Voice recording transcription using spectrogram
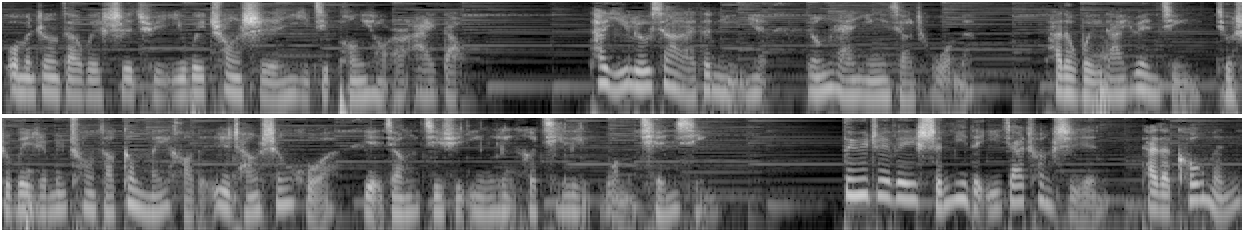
我们正在为失去一位创始人以及朋友而哀悼。他遗留下来的理念仍然影响着我们。他的伟大愿景就是为人们创造更美好的日常生活，也将继续引领和激励我们前行。”对于这位神秘的宜家创始人，他的抠门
